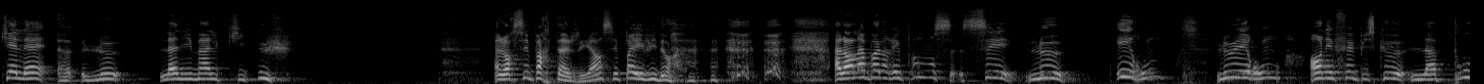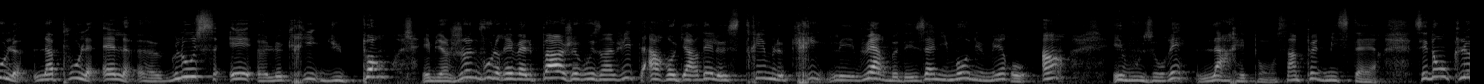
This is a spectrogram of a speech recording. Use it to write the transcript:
Quel est euh, l'animal qui eut. Alors c'est partagé, hein, c'est pas évident. Alors la bonne réponse, c'est le héron. Le héron, en effet, puisque la poule, la poule, elle euh, glousse et euh, le cri du pan, eh bien, je ne vous le révèle pas. Je vous invite à regarder le stream, le cri, les verbes des animaux numéro 1 et vous aurez la réponse. Un peu de mystère. C'est donc le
